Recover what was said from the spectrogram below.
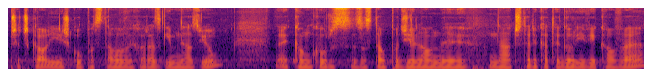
przedszkoli, szkół podstawowych oraz gimnazjum. Konkurs został podzielony na cztery kategorie wiekowe.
